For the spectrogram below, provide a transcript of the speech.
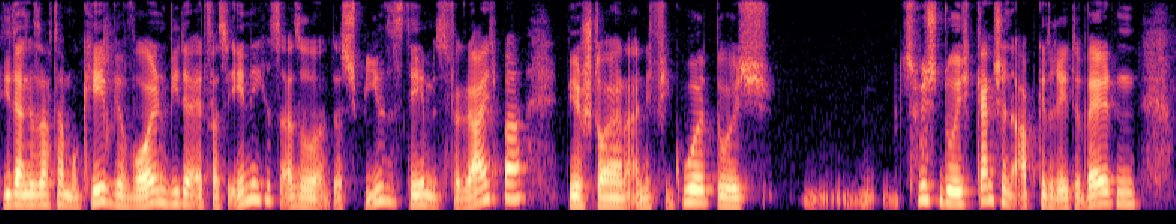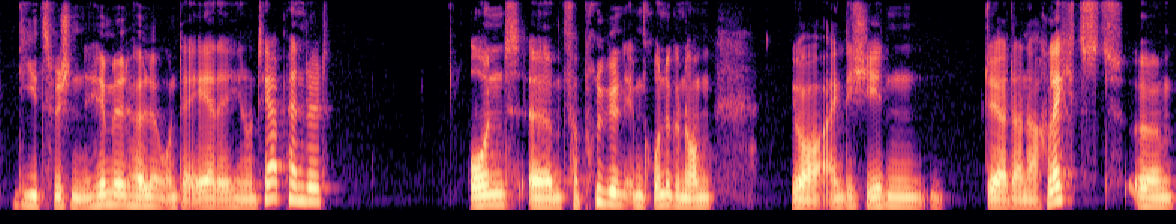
die dann gesagt haben, okay, wir wollen wieder etwas ähnliches, also das Spielsystem ist vergleichbar, wir steuern eine Figur durch zwischendurch ganz schön abgedrehte Welten, die zwischen Himmel, Hölle und der Erde hin und her pendelt und ähm, verprügeln im Grunde genommen ja eigentlich jeden, der danach lechzt. Ähm,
